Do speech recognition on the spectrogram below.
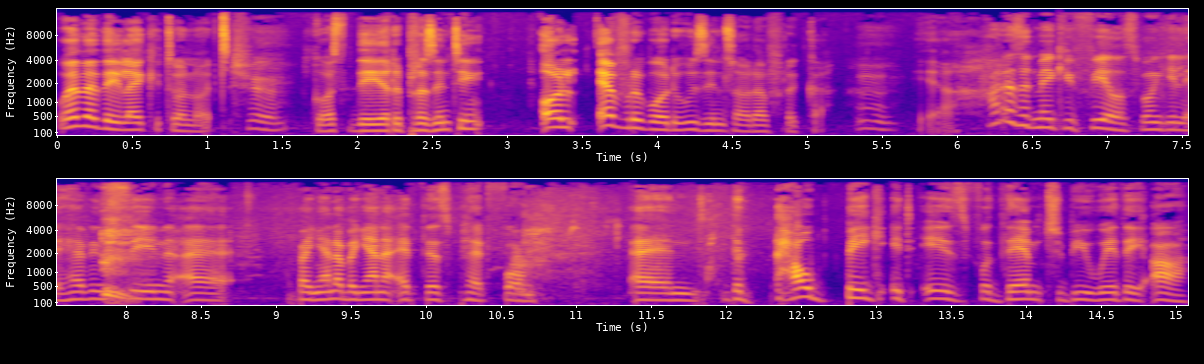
whether they like it or not. True. Because they're representing all everybody who's in South Africa. Mm. Yeah. How does it make you feel, Spongile, having seen uh, Banyana Banyana at this platform? And the how big it is for them to be where they are,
